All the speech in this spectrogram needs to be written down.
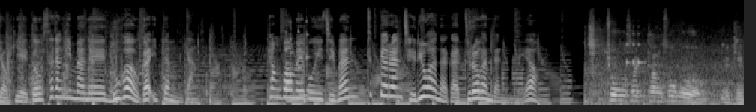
여기에도 사장님만의 노하우가 있답니다. 평범해 보이지만 특별한 재료 하나가 들어간다는데요. 식초, 설탕, 소금 이렇게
